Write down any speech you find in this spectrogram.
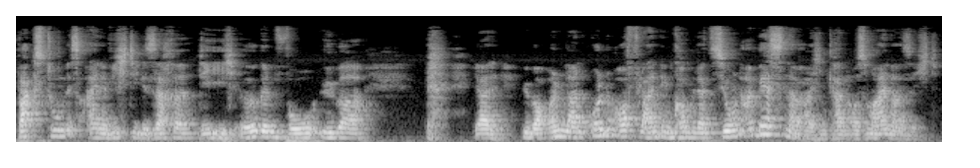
Wachstum ist eine wichtige Sache, die ich irgendwo über ja, über Online und Offline in Kombination am besten erreichen kann, aus meiner Sicht.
